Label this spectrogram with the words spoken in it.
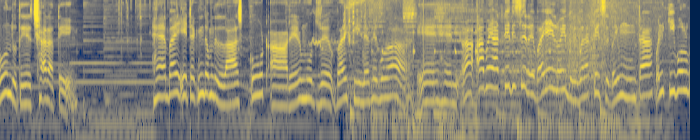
বন্ধুদের ছাড়াতে। হ্যাঁ ভাই, এটা কিন্তু আমাদের লাস্ট কোড আর এর মধ্যে ভাই কি লেখে গোড়া? এ আ ভাই আটকে দিছে রে ভাই, এই লই দুইবার আটকেছে। ভাই মনটা মানে কি বলব,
